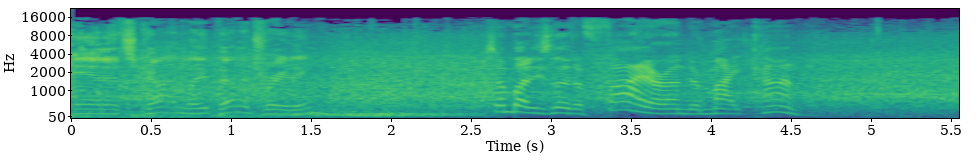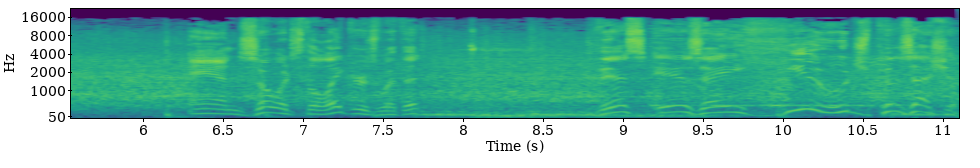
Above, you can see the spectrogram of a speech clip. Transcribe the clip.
And it's Conley penetrating. Somebody's lit a fire under Mike Conley. And so it's the Lakers with it. This is a huge possession.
